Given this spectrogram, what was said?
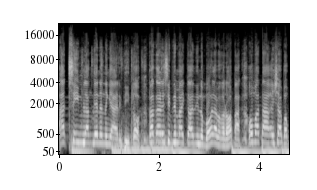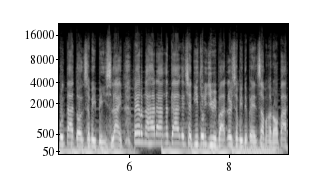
At same lang din ang nangyari dito. Pagka-receive ni Mike Conley ng bola mga ropa, umatake siya papunta doon sa may baseline. Pero naharangan kaagad siya dito ni Jimmy Butler sa may depensa mga ropa.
